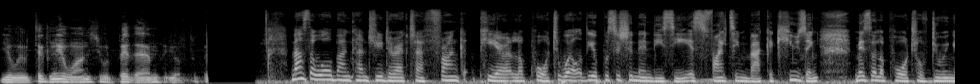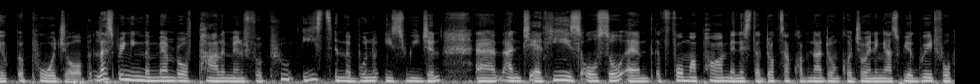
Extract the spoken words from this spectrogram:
you will take new ones, you will pay them, you have to pay. That's the World Bank Country Director, Frank Pierre Laporte. Well, the opposition NDC is fighting back, accusing Mr. Laporte of doing a, a poor job. Let's bring in the Member of Parliament for Pru East in the Bono East region. Um, and, and he is also um, former Power Minister, Dr. Kwabena Donkor, joining us. We are grateful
